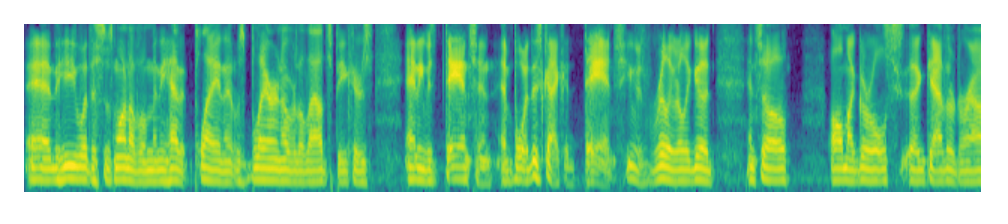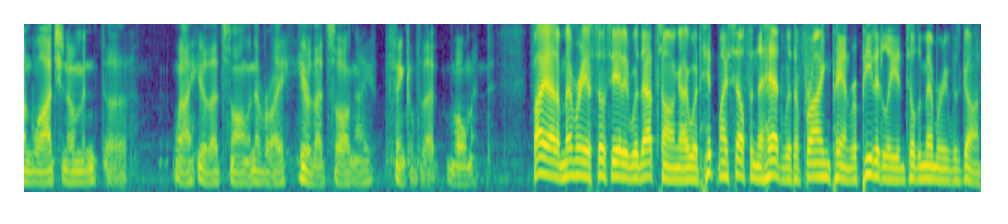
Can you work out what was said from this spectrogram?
and he well, this was one of them, and he had it playing, and it was blaring over the loudspeakers, and he was dancing, and boy, this guy could dance. He was really, really good, and so all my girls uh, gathered around watching him, and uh, when I hear that song, whenever I hear that song, I think of that moment. If I had a memory associated with that song, I would hit myself in the head with a frying pan repeatedly until the memory was gone.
